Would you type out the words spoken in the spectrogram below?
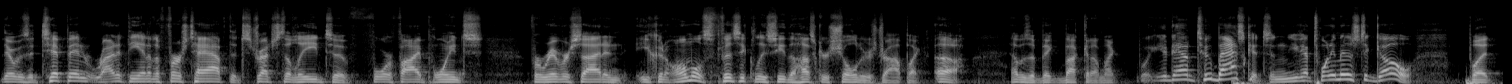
there was a tip in right at the end of the first half that stretched the lead to four or five points for Riverside, and you could almost physically see the Huskers' shoulders drop. Like, ugh, that was a big bucket. I'm like, well, you're down two baskets and you got 20 minutes to go, but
